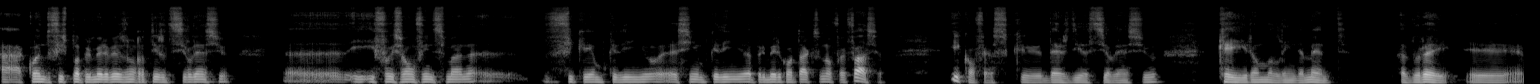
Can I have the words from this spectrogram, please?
ah, quando fiz pela primeira vez um retiro de silêncio, uh, e, e, foi só um fim de semana, uh, fiquei um bocadinho, assim, um bocadinho, a primeiro contacto não foi fácil. E confesso que 10 dias de silêncio caíram-me lindamente. Adorei, eh,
